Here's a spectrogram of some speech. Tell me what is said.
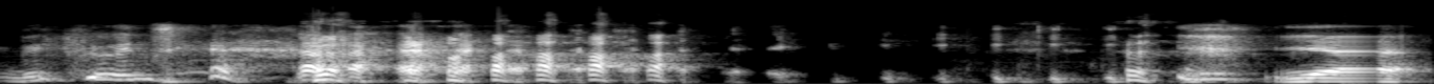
We could. yeah.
